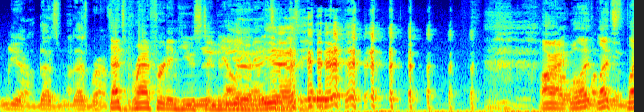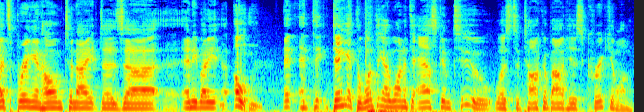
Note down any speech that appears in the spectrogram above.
Yeah, that's that's Bradford. that's Bradford in Houston yelling at AT&T. All right. Well, Oh, let, my let's let's bring it home tonight. Does uh, anybody? Oh, and, and th- dang it! The one thing I wanted to ask him too was to talk about his curriculum.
